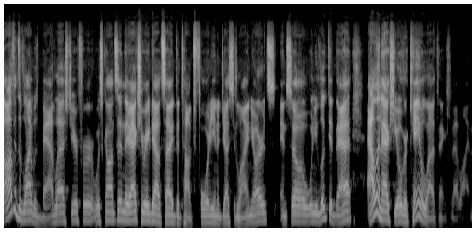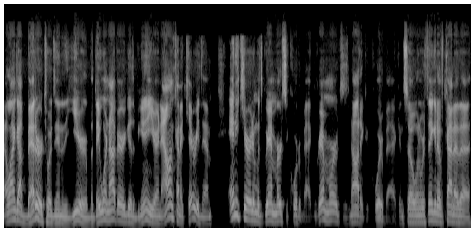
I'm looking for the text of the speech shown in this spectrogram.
offensive line was bad last year for Wisconsin. They actually ranked outside the top 40 in adjusted line yards. And so when you looked at that, Allen actually overcame a lot of things from that line. That line got better towards the end of the year, but they were not very good at the beginning of the year. And Allen kind of carried them and he carried him with Graham Mertz at quarterback. Graham Mertz is not a good quarterback, and so when we're thinking of kind of the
